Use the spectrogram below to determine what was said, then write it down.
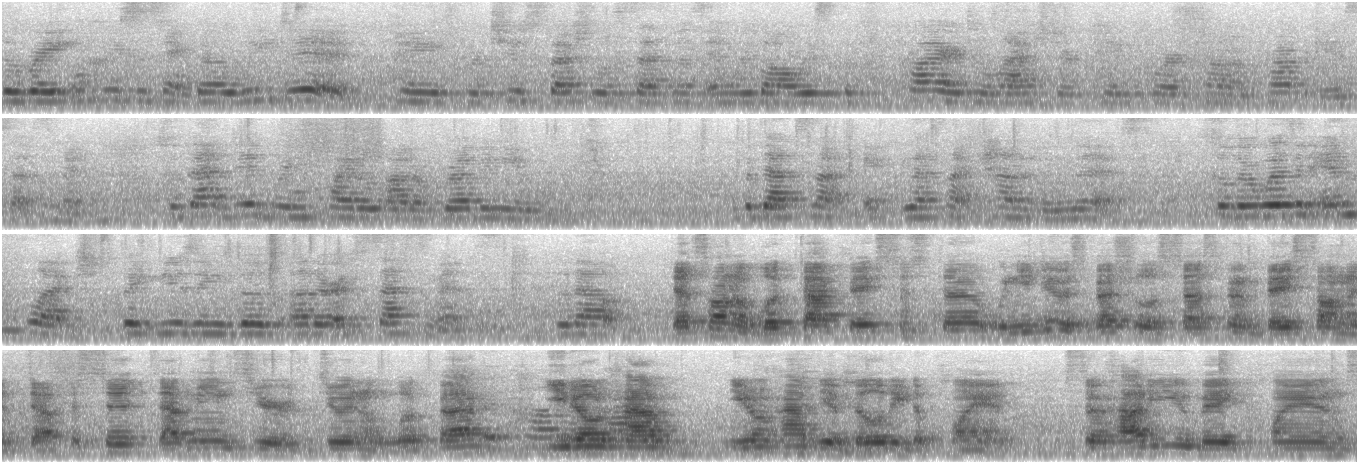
the rate increases didn't go, we did pay for two special assessments, and we've always, prior to last year, paid for a common property assessment. So that did bring quite a lot of revenue, but that's not, that's not counted in this. So there was an influx, but using those other assessments without, That's on a look-back basis though. When you do a special assessment based on a deficit, that means you're doing a look-back. You don't have, you don't have the ability to plan. So how do you make plans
